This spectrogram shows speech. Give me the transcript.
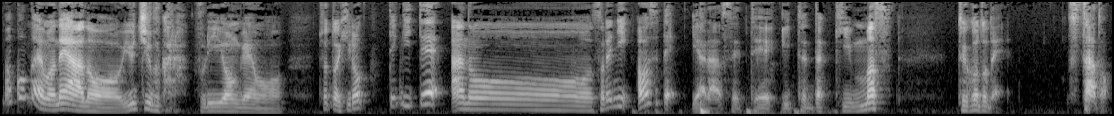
まあ、今回もね、あの、YouTube からフリー音源をちょっと拾ってきて、あのーそれに合わせてやらせていただきます。ということで、スタート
